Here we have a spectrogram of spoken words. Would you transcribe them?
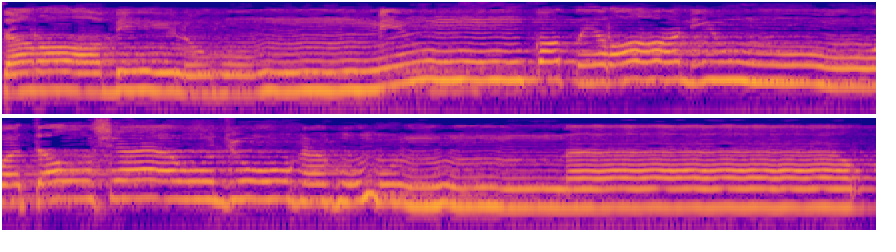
سرابيلهم من قطران وتغشى وجوههم النار.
